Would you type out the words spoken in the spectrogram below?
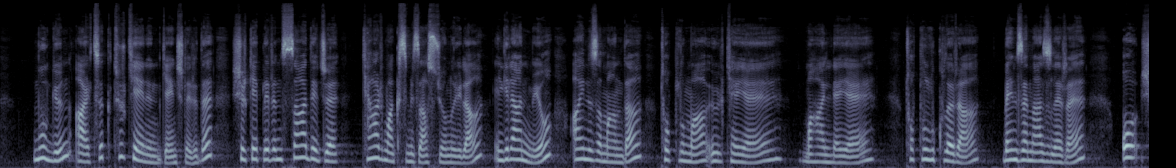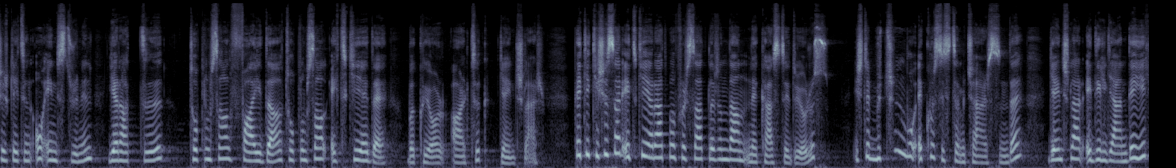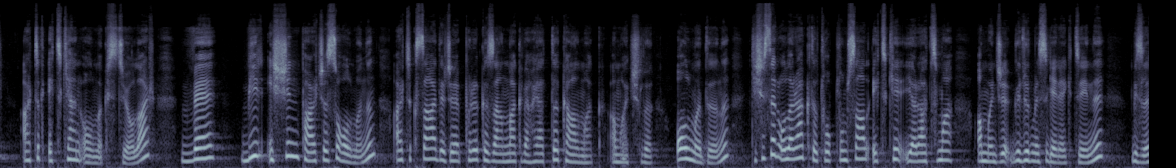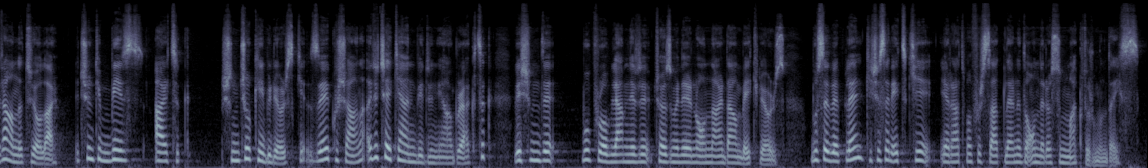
Bugün artık Türkiye'nin gençleri de şirketlerin sadece kar maksimizasyonuyla ilgilenmiyor. Aynı zamanda topluma, ülkeye, mahalleye, topluluklara, benzemezlere, o şirketin, o endüstrinin yarattığı toplumsal fayda, toplumsal etkiye de bakıyor artık gençler. Peki kişisel etki yaratma fırsatlarından ne kastediyoruz? İşte bütün bu ekosistem içerisinde gençler edilgen değil, artık etken olmak istiyorlar ve bir işin parçası olmanın artık sadece para kazanmak ve hayatta kalmak amaçlı olmadığını, kişisel olarak da toplumsal etki yaratma amacı güdülmesi gerektiğini bizlere anlatıyorlar. Çünkü biz artık şunu çok iyi biliyoruz ki Z kuşağına acı çeken bir dünya bıraktık ve şimdi bu problemleri çözmelerini onlardan bekliyoruz. Bu sebeple kişisel etki yaratma fırsatlarını da onlara sunmak durumundayız.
